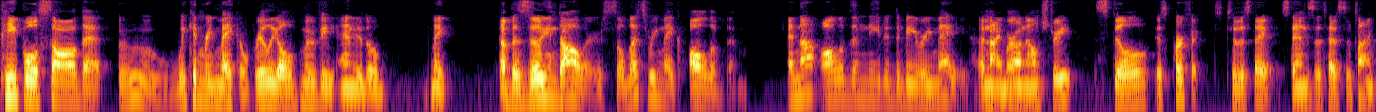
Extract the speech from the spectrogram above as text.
People saw that, ooh, we can remake a really old movie and it'll make a bazillion dollars. So let's remake all of them. And not all of them needed to be remade. A Nightmare on Elm Street still is perfect to this day. It stands the test of time.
